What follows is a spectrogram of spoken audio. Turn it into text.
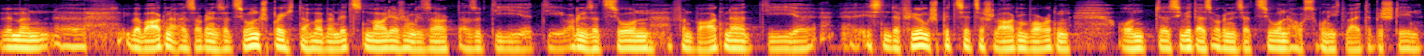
wenn man äh, über Wagner als Organisation spricht, da haben wir beim letzten Mal ja schon gesagt, also die, die Organisation von Wagner, die äh, ist in der Führungsspitze zerschlagen worden und äh, sie wird als Organisation auch so nicht weiter bestehen.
